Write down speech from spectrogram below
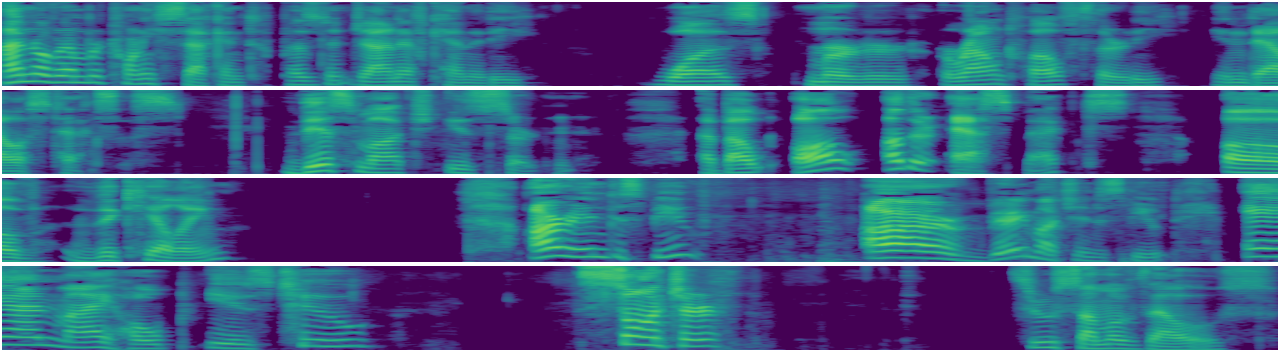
On November 22nd, President John F. Kennedy was murdered around 12:30 in Dallas, Texas. This much is certain. About all other aspects of the killing are in dispute, are very much in dispute. And my hope is to saunter through some of those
